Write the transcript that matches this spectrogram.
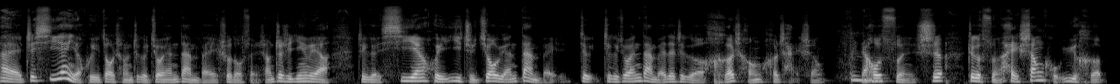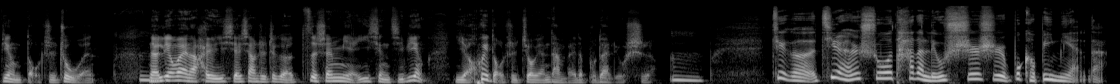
哎，这吸烟也会造成这个胶原蛋白受到损伤，这是因为啊，这个吸烟会抑制胶原蛋白这这个胶原蛋白的这个合成和产生，然后损失这个损害伤口愈合，并导致皱纹。那另外呢，还有一些像是这个自身免疫性疾病也会导致胶原蛋白的不断流失。嗯，这个既然说它的流失是不可避免的，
